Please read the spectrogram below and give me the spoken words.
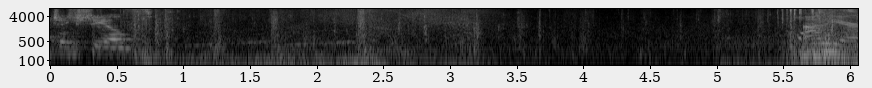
Recharging shields. I'm here.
